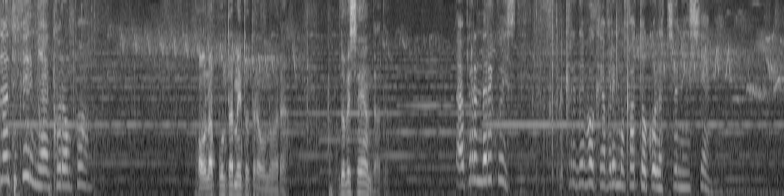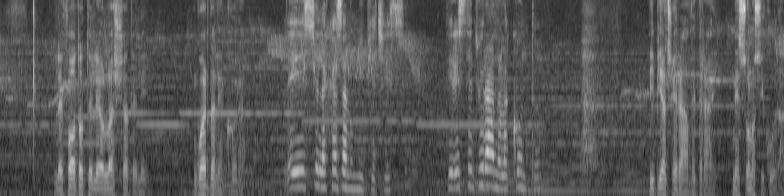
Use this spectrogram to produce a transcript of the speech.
Non ti fermi ancora un po'? Ho un appuntamento tra un'ora. Dove sei andata? A prendere questi. Credevo che avremmo fatto colazione insieme. Le foto te le ho lasciate lì. Guardale ancora. E se la casa non mi piacesse? Ti restituiranno l'acconto? Ti piacerà, vedrai. Ne sono sicura.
